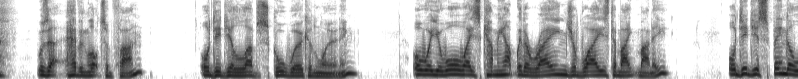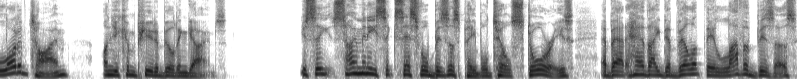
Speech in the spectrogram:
was it having lots of fun? Or did you love schoolwork and learning? Or were you always coming up with a range of ways to make money? Or did you spend a lot of time on your computer building games? You see, so many successful business people tell stories about how they developed their love of business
